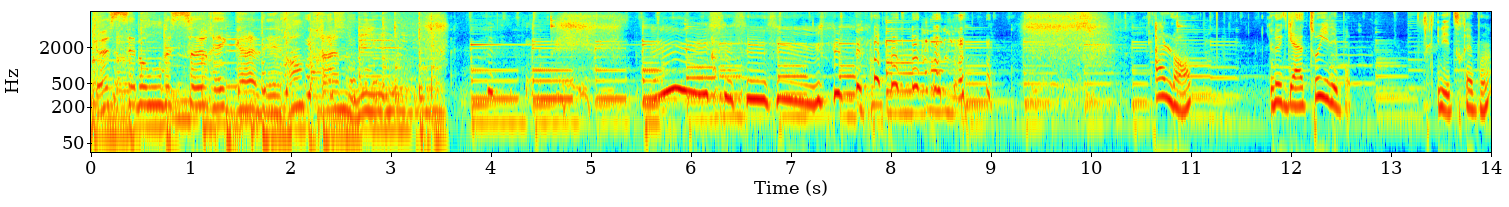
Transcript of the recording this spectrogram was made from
Que c'est bon de se régaler entre amis. Alors, le gâteau, il est bon. Il est très bon,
